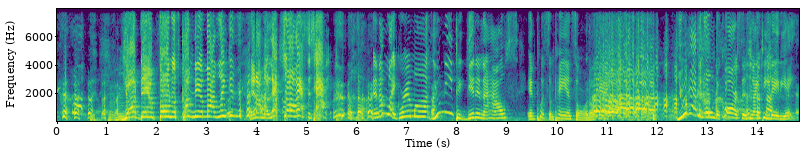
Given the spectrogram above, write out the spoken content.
Y'all damn foreigners come near my Lincoln and I'm gonna let y'all asses have it. And I'm like, Grandma, you need to get in the house and put some pants on, okay? you haven't owned a car since 1988.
